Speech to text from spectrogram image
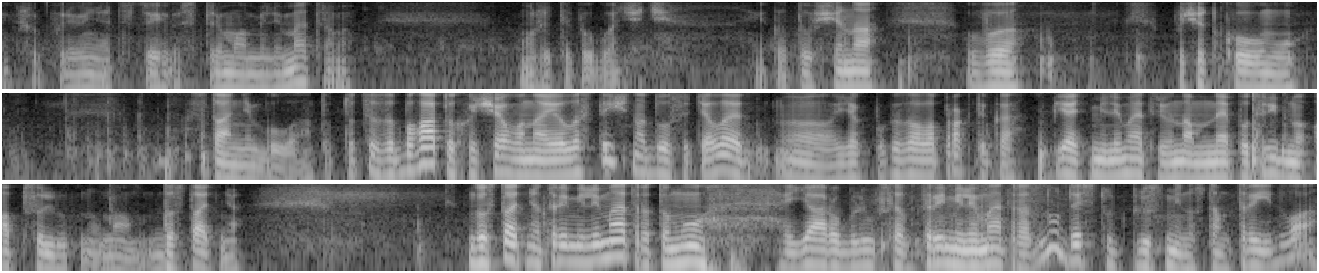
Якщо порівняти з 3 мм, можете побачити, яка товщина в початковому стані була. Тобто це забагато, хоча вона і еластична досить, але, е, як показала практика, 5 мм нам не потрібно абсолютно. Нам достатньо. Достатньо 3 мм, тому я роблю все в 3 мм. Ну, десь тут плюс-мінус там 3,2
